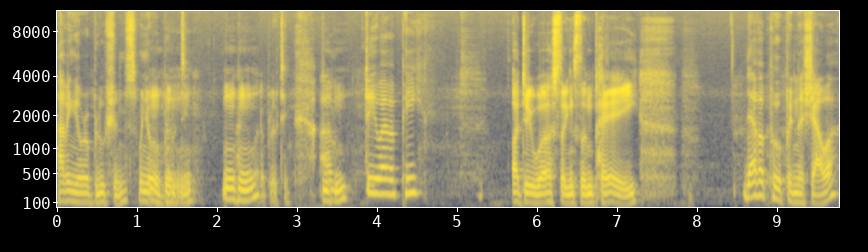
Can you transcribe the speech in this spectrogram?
having your ablutions, when you're abluting, mm-hmm. word abluting, um, do you ever pee? I do worse things than pee. Never poop in the shower.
